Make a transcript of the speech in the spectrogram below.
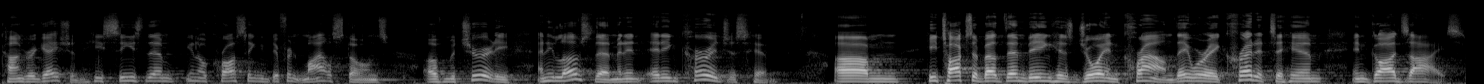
congregation. He sees them you know, crossing different milestones of maturity and he loves them and it, it encourages him. Um, he talks about them being his joy and crown. They were a credit to him in God's eyes.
